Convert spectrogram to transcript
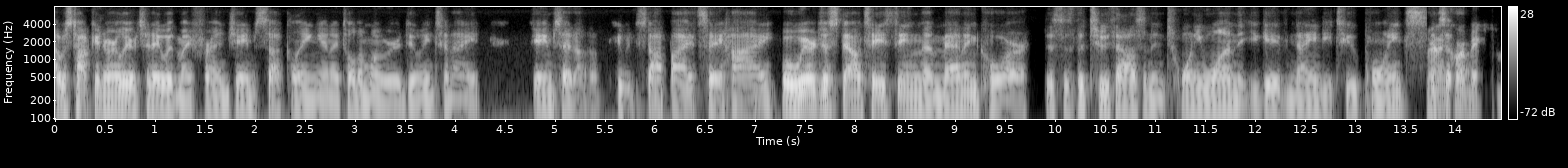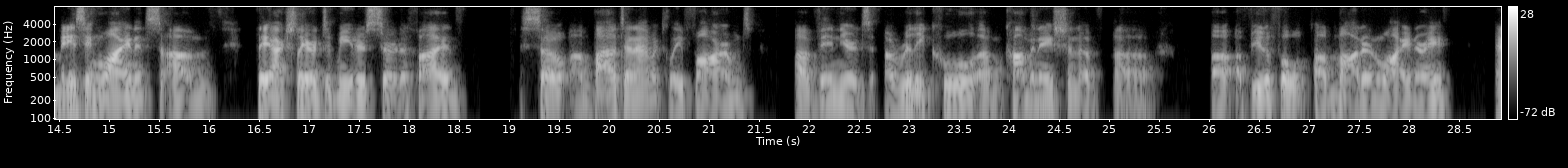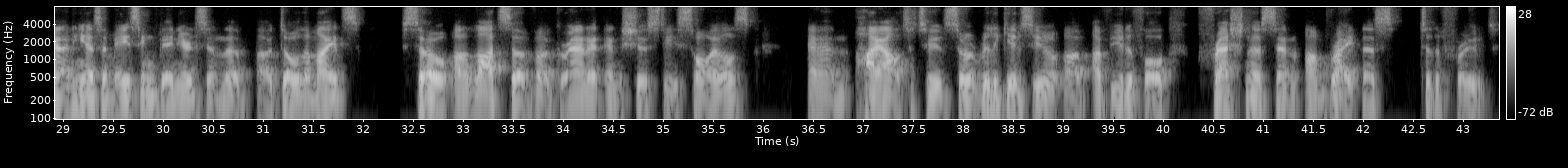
I was talking earlier today with my friend James Suckling, and I told him what we were doing tonight. James said uh, he would stop by and say hi. Well, we're just now tasting the Manincor. This is the 2021 that you gave 92 points. It's a- makes amazing wine. It's um they actually are Demeter certified, so um biodynamically farmed uh vineyards. A really cool um combination of uh a, a beautiful uh, modern winery, and he has amazing vineyards in the uh, Dolomites. So uh, lots of uh, granite and schisty soils and high altitude. So it really gives you a, a beautiful freshness and um, brightness to the fruit.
